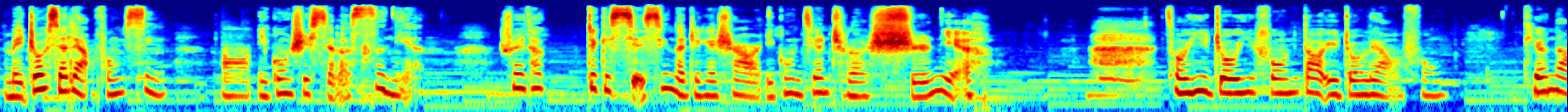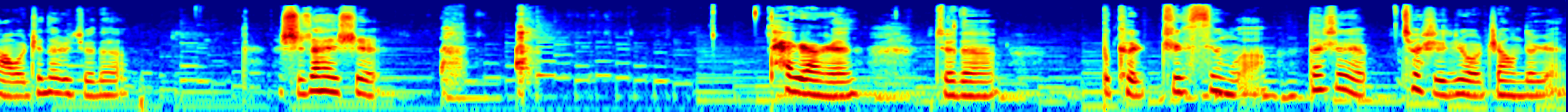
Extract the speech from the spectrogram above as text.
每周写两封信，啊，一共是写了四年，所以他这个写信的这个事儿一共坚持了十年，从一周一封到一周两封，天哪，我真的是觉得实在是 太让人觉得不可置信了，但是确实就有这样的人。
